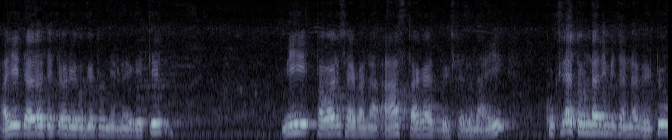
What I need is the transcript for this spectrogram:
अजितदादा त्याच्यावर योग्य तो निर्णय घेतील. मी पवार साहेबांना आज तागात भेटलेलो नाही. कुठल्या तोंडाने मी त्यांना भेटू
